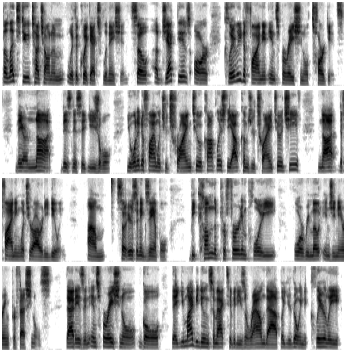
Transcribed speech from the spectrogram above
But let's do touch on them with a quick explanation. So, objectives are clearly defined and inspirational targets. They are not business as usual. You want to define what you're trying to accomplish, the outcomes you're trying to achieve, not defining what you're already doing. Um, so, here's an example become the preferred employee for remote engineering professionals. That is an inspirational goal that you might be doing some activities around that, but you're going to clearly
